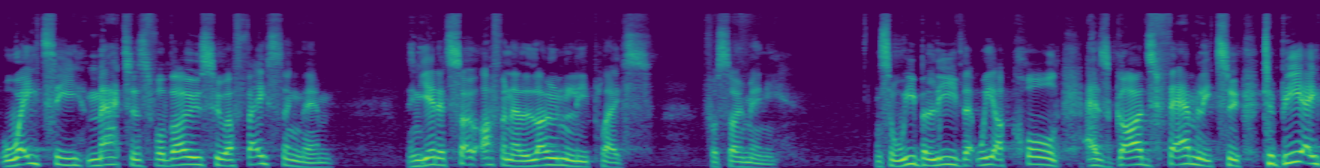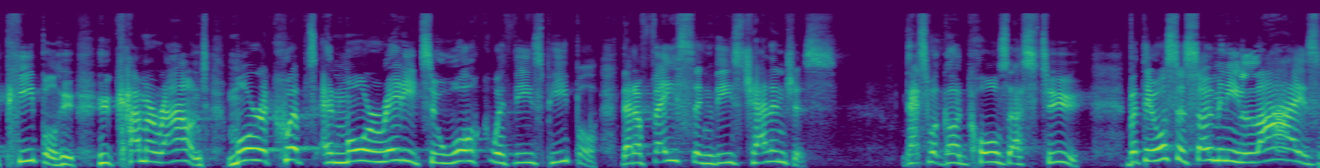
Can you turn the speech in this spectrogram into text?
weighty matters for those who are facing them. And yet, it's so often a lonely place for so many. And so we believe that we are called as God's family to, to be a people who, who come around more equipped and more ready to walk with these people that are facing these challenges. That's what God calls us to. But there are also so many lies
